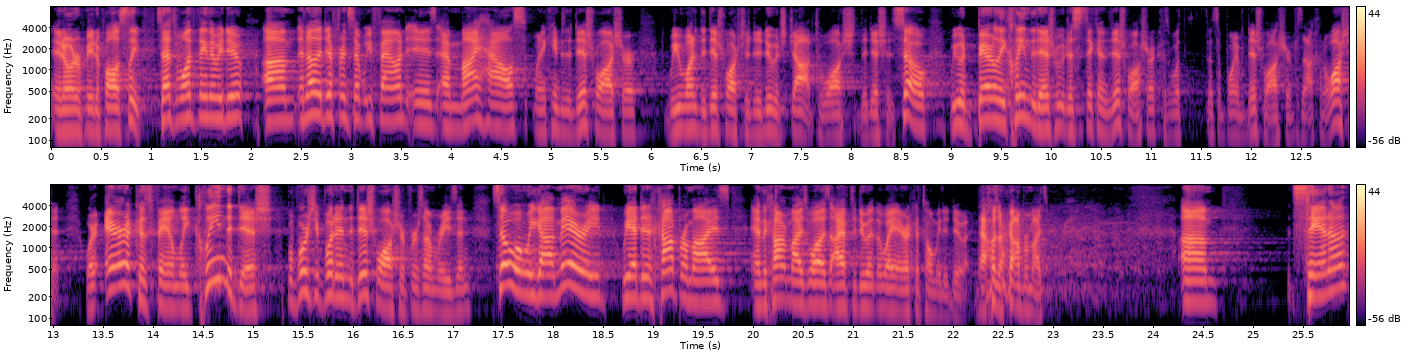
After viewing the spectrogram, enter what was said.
in order for me to fall asleep. So that's one thing that we do. Um, another difference that we found is at my house, when it came to the dishwasher, we wanted the dishwasher to do its job to wash the dishes. So we would barely clean the dish. We would just stick it in the dishwasher because what's the point of a dishwasher if it's not going to wash it? Where Erica's family cleaned the dish before she put it in the dishwasher for some reason. So when we got married, we had to compromise, and the compromise was I have to do it the way Erica told me to do it. That was our compromise. Um, Santa,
